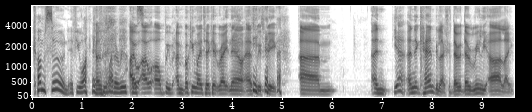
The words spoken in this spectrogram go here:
come soon if you want. If you want to read this. I, will be. I'm booking my ticket right now as we speak. um, and yeah, and it can be luxury. There, there really are like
